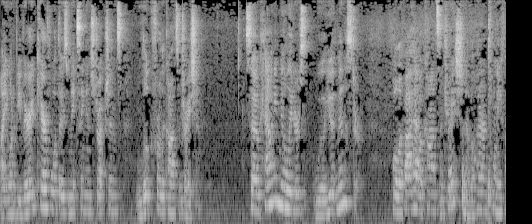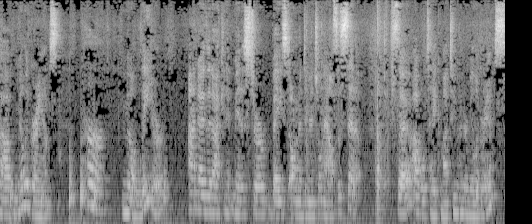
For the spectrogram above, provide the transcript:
Uh, you want to be very careful with those mixing instructions. Look for the concentration. So how many milliliters will you administer? Well, if I have a concentration of 125 milligrams per milliliter, I know that I can administer based on a dimensional analysis setup. So I will take my 200 milligrams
